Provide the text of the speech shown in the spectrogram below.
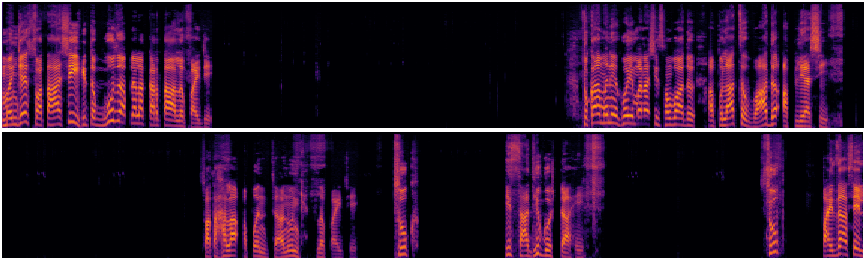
म्हणजे स्वतःशी हितगुज आपल्याला करता आलं पाहिजे. तुका म्हणे होय मनाशी संवाद आपलाच वाद आपल्याशी. स्वतःला आपण जाणून घेतलं पाहिजे. सुख ही साधी गोष्ट आहे. सुख पाहिजे असेल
